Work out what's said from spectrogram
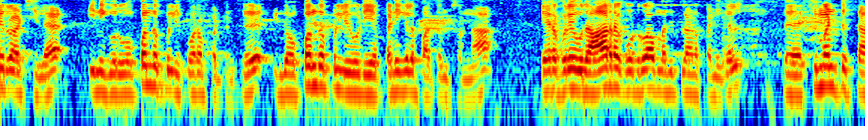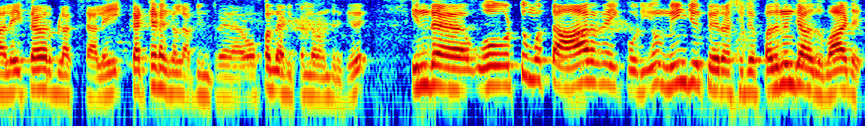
பேரூராட்சியில் இன்னைக்கு ஒரு ஒப்பந்த புள்ளி கோரப்பட்டிருக்கு. இந்த ஒப்பந்த புள்ளியுடைய பணிகளை பார்த்தோம்னு சொன்னால் ஏறக்குறைய ஒரு ஆறரை கோடி ரூபா மதிப்பிலான பணிகள் சிமெண்ட் சாலை ஃபேவர் பிளாக் சாலை கட்டடங்கள் அப்படின்ற ஒப்பந்த அடிப்படையில் வந்திருக்கு. இந்த ஒட்டுமொத்த ஆறரை கோடியும் மீஞ்சூர் பேரூராட்சியுடைய பதினஞ்சாவது வார்டு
